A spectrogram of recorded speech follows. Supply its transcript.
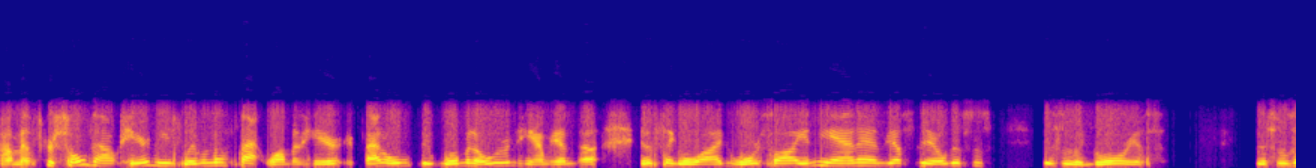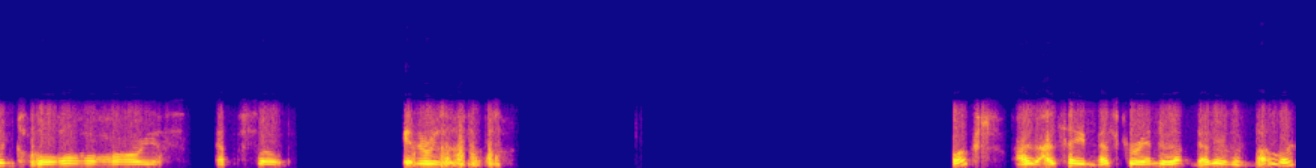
Tom Metzger sold out here, and he's living with a fat woman here, a fat old woman older than him, in uh, in a single wide in Warsaw, Indiana. And yes, you know this is this is a glorious, this is a glorious episode in the resistance. Folks, I, I'd say Metzger ended up better than Butler.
